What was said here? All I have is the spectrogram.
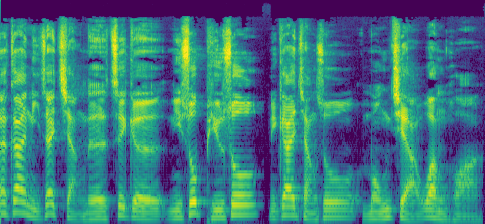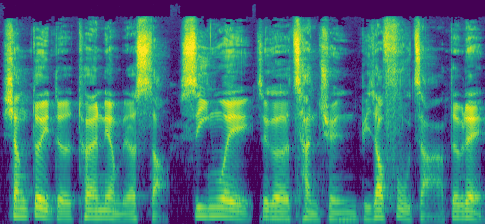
那刚才你在讲的这个，你说，比如说你刚才讲说蒙甲万华相对的推案量比较少，是因为这个产权比较复杂，对不对？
